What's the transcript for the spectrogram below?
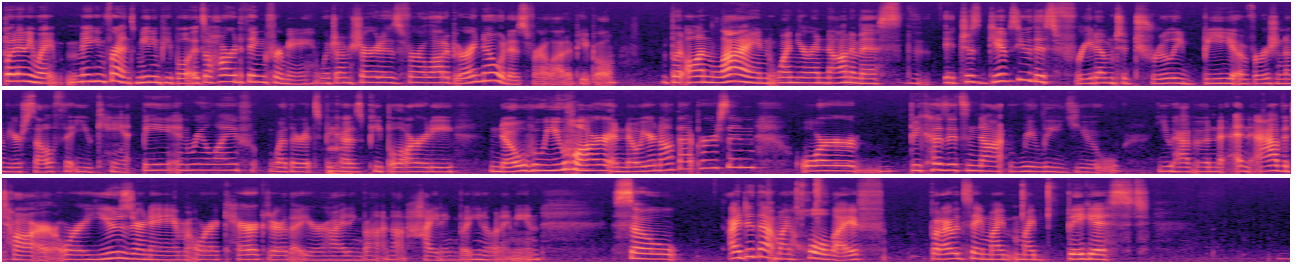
But anyway, making friends, meeting people, it's a hard thing for me, which I'm sure it is for a lot of people, I know it is for a lot of people. But online, when you're anonymous, it just gives you this freedom to truly be a version of yourself that you can't be in real life, whether it's hmm. because people already know who you are and know you're not that person, or because it's not really you. You have an, an avatar or a username or a character that you're hiding behind not hiding but you know what i mean. So i did that my whole life but i would say my my biggest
